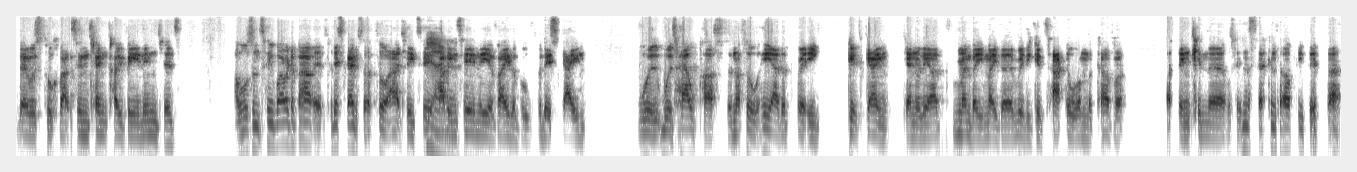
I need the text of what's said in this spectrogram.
there was talk about Zinchenko being injured, I wasn't too worried about it for this game. So I thought actually yeah. having Tierney available for this game would would help us, and I thought he had a pretty good game generally. I remember he made a really good tackle on the cover. I think in the was it in the second half he did that.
